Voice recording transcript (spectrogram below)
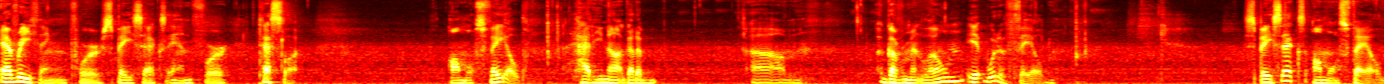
everything for SpaceX and for Tesla. Almost failed. Had he not got a, um, a government loan, it would have failed. SpaceX almost failed.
